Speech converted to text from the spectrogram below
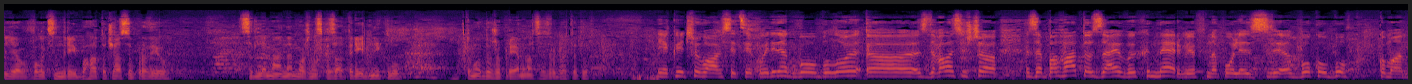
Я в Олександрії багато часу провів. Це для мене можна сказати рідний клуб, тому дуже приємно це зробити тут. Як відчувався цей поєдинок, бо було е, здавалося, що забагато зайвих нервів на полі з боку обох команд.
